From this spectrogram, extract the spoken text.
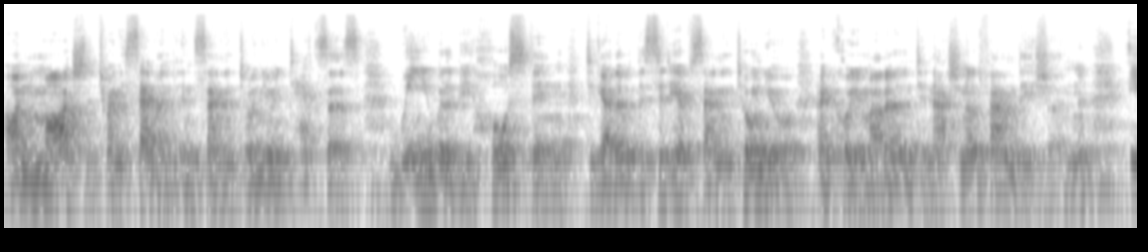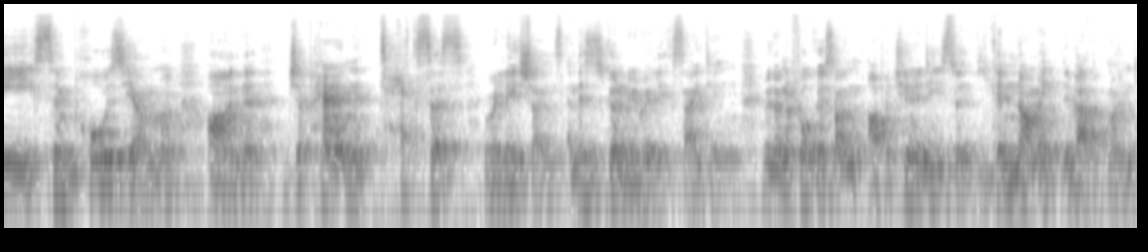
on March the 27th in San Antonio in Texas, we will hosting, together with the City of San Antonio and Koyamada International Foundation, a symposium on Japan-Texas relations. And this is going to be really exciting. We're going to focus on opportunities for economic development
